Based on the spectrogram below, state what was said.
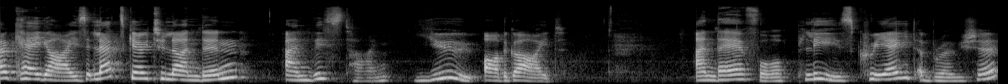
Okay, guys, let's go to London, and this time you are the guide. And therefore, please create a brochure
